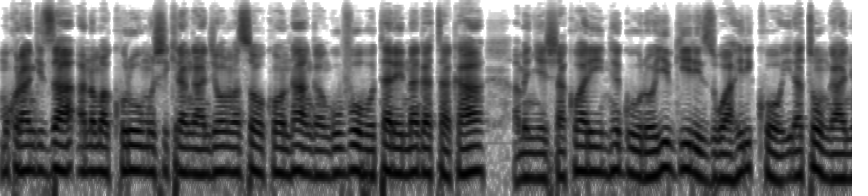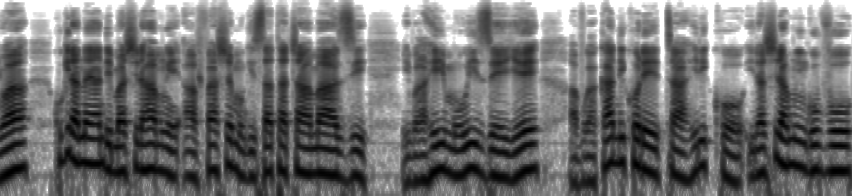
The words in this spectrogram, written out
mu kurangiza ano makuru umushikiranganje w'amasoko ntanganguvu butare n'agataka amenyesha ko hari integuro y'ibwirizwa iriko iratunganywa kugira n'ayandi mashyirahamwe afashe mu gisata c'amazi Ibrahim Wizeye avuga kandi ko leta iriko irashiramwe inguvu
